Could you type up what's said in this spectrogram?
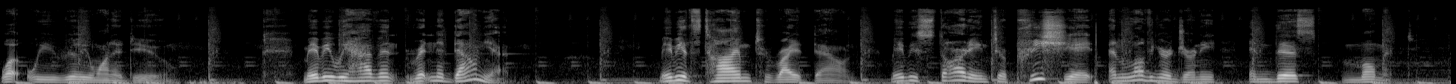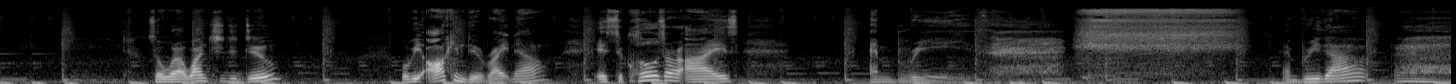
what we really want to do. Maybe we haven't written it down yet. Maybe it's time to write it down. Maybe starting to appreciate and love your journey in this moment. So, what I want you to do, what we all can do right now, is to close our eyes and breathe. And breathe out.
